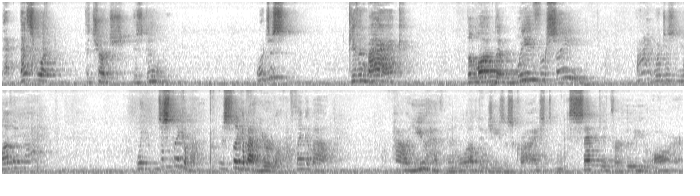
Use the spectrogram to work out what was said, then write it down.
That, that's what the church is doing. We're just giving back the love that we've received. Right? We're just loving back. We, just think about it. Just think about your life. Think about how you have been loved in Jesus Christ and accepted for who you are.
